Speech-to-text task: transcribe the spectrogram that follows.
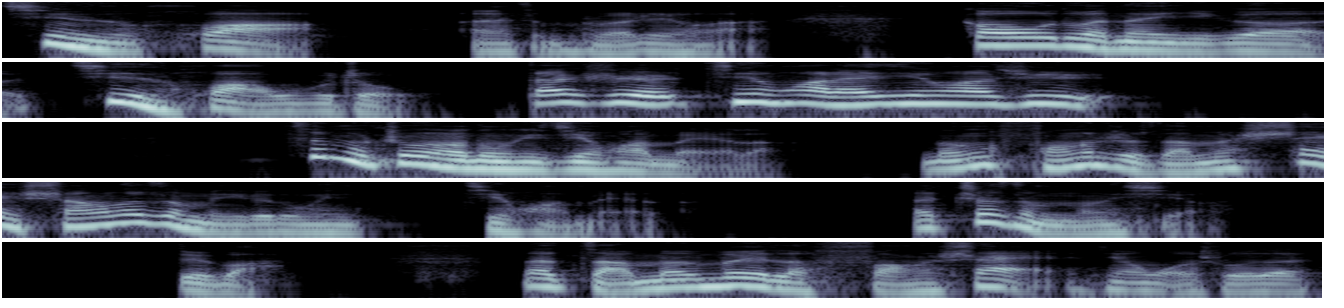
进化，哎，怎么说这话？高端的一个进化物种。但是进化来进化去，这么重要东西进化没了，能防止咱们晒伤的这么一个东西进化没了，那这怎么能行？对吧？那咱们为了防晒，像我说的，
